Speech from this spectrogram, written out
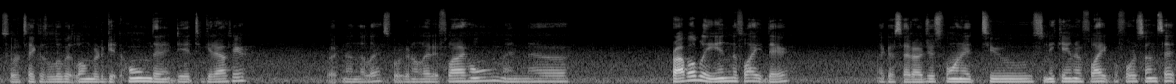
So it'll take us a little bit longer to get home than it did to get out here. But nonetheless, we're gonna let it fly home and uh, probably end the flight there. Like I said, I just wanted to sneak in a flight before sunset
